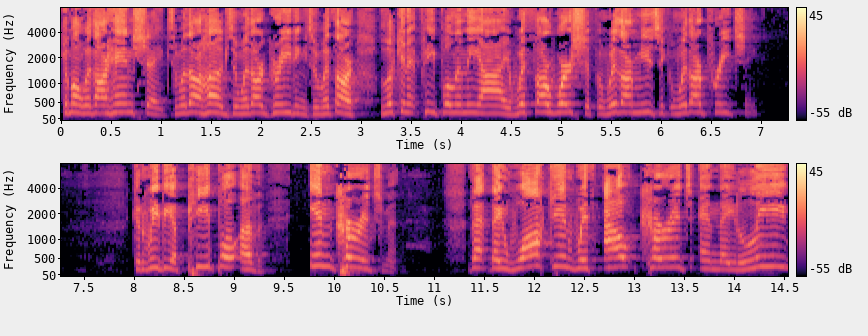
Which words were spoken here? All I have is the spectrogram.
Come on, with our handshakes and with our hugs and with our greetings and with our looking at people in the eye, with our worship and with our music and with our preaching. Could we be a people of encouragement? That they walk in without courage and they leave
